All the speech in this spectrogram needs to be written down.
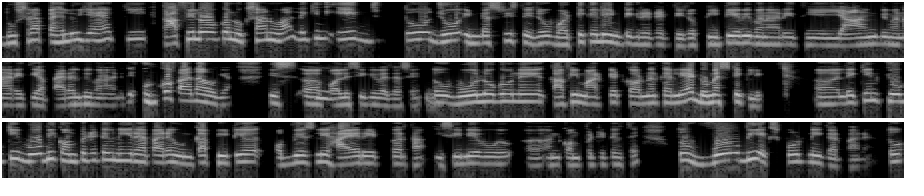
दूसरा पहलू ये है कि काफ़ी लोगों को नुकसान हुआ लेकिन एक तो जो इंडस्ट्रीज़ थी जो वर्टिकली इंटीग्रेटेड थी जो पीटीए भी बना रही थी यान भी बना रही थी अपैरल भी बना रही थी उनको फ़ायदा हो गया इस पॉलिसी की वजह से। तो वो लोगों ने काफ़ी मार्केट कॉर्नर कर लिया है डोमेस्टिकली Uh, लेकिन क्योंकि वो भी कॉम्पिटिटिव नहीं रह पा रहे उनका पीटीए ऑब्वियसली हायर रेट पर था इसीलिए वो अनकॉम्पिटिटिव थे तो वो भी एक्सपोर्ट नहीं कर पा रहे हैं। तो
